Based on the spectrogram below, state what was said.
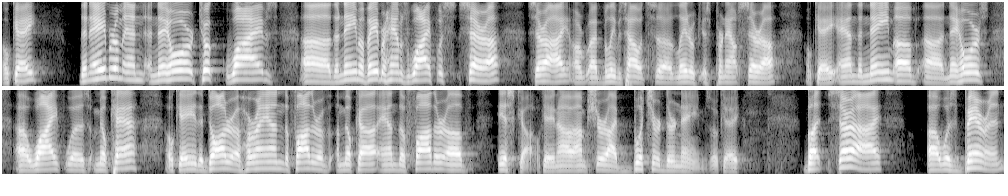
Okay? Then Abram and Nahor took wives. Uh, the name of Abraham's wife was Sarah. Sarai, I believe is how it's uh, later is pronounced Sarah. Okay, and the name of uh, Nahor's uh, wife was Milcah. Okay, the daughter of Haran, the father of Milcah, and the father of Iscah. Okay, now I'm sure I butchered their names. Okay, but Sarai uh, was barren,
